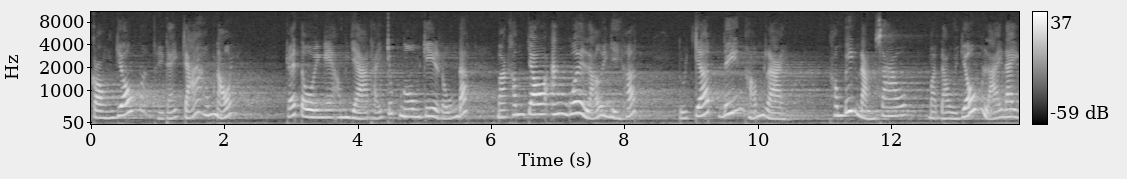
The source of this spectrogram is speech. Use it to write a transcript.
Còn vốn thì để trả không nổi. Cái tôi nghe ông già thảy chút ngôn chia ruộng đất Mà không cho ăn quê lợi gì hết. Tôi chết điếng hổm rài. Không biết làm sao mà đầu vốn lại đây.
